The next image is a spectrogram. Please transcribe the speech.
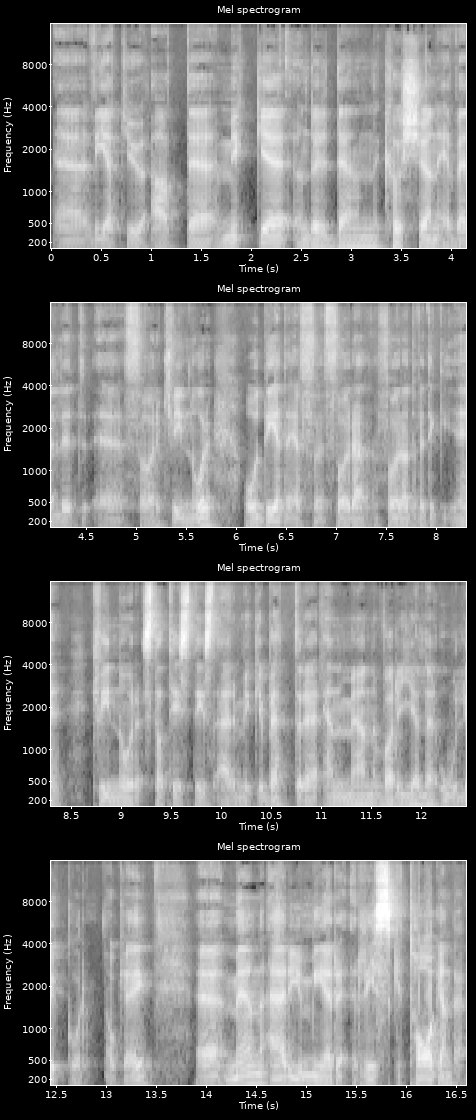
eh, vet ju att eh, mycket under den kursen är väldigt eh, för kvinnor. Och det är för, för att vet, eh, kvinnor statistiskt är mycket bättre än män vad det gäller olyckor. Okay? Eh, män är ju mer risktagande.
